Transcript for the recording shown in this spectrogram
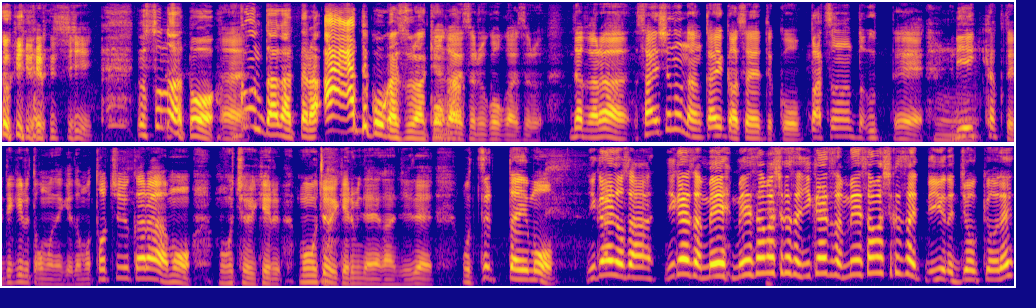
ーン売り入れるし。でもその後、はい。グンと上がったらあーって後悔するわけ後悔する後悔する。だから最初の何回かそうやってこうバツンと打ってうん。利益確定できると思うんだけども途中からもうもうちょいいけるもうちょいいけるみたいな感じでもう絶対もう二階堂さん二階堂さん目目覚ましてください。二階堂さん目覚ましてくださいっていうような状況で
